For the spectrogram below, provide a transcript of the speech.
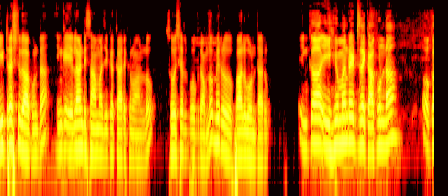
ఈ ట్రస్ట్ కాకుండా ఇంకా ఎలాంటి సామాజిక కార్యక్రమాల్లో సోషల్ ప్రోగ్రాంలో మీరు పాల్గొంటారు? ఇంకా ఈ హ్యూమన్ రైట్సే కాకుండా ఒక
